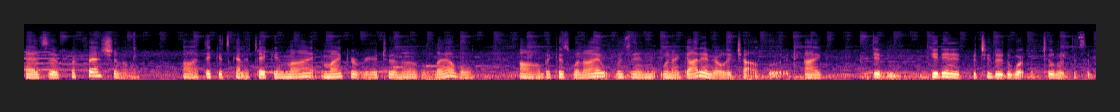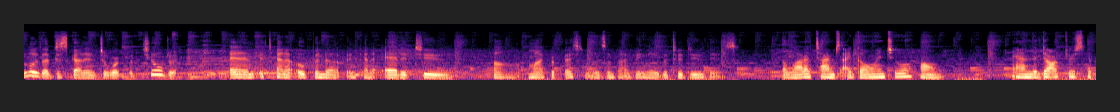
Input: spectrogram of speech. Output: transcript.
as a professional. Uh, I think it's kind of taken my, my career to another level uh, because when I was in when I got in early childhood, I didn't get in particularly to work with children with disabilities. I just got into work with children, and it's kind of opened up and kind of added to uh, my professionalism by being able to do this. A lot of times I go into a home and the doctors have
